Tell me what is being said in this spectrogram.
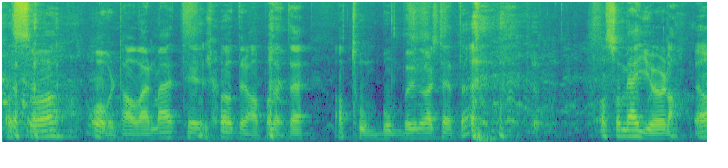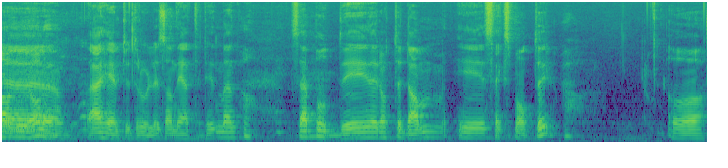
Og så overtaler han meg til å dra på dette atombombeuniversitetet. Og som jeg gjør, da. Ja, du gjør det. Eh, det er helt utrolig sånn i ettertid. Men, så jeg bodde i Rotterdam i seks måneder. Og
